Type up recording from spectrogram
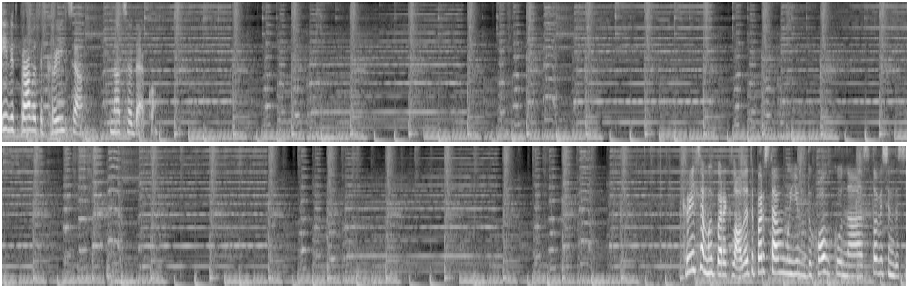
і відправити крильця на це деко. Крильця ми переклали. Тепер ставимо їх в духовку на 180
